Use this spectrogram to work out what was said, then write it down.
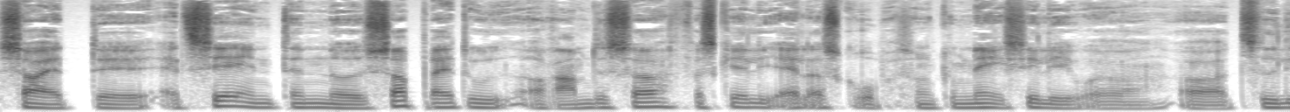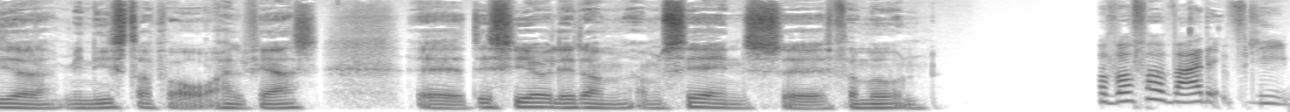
så at, øh, at serien den nåede så bredt ud og ramte så forskellige aldersgrupper som gymnasieelever og, og tidligere ministre på over 70, øh, det siger jo lidt om, om seriens øh, formåen. Og hvorfor var det, fordi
